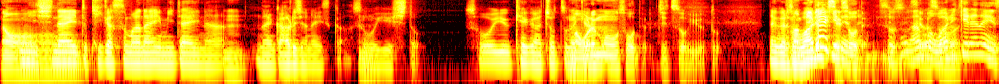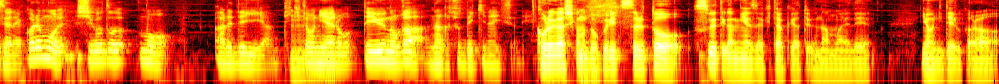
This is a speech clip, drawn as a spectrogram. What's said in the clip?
ににしないと気が済まないみたいな、うん。なんかあるじゃないですか。そういう人、そういう毛がちょっとだまあ俺もそうだよ実を言うと。だからそのまあ割り切れない、美大生そうだよそうそう。あんま割り切れないんですよね。これもう仕事もうあれでいいやん。適当にやろうっていうのがなんかちょっとできないんですよね。これがしかも独立すると全てが宮崎拓也という名前で世に出るから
